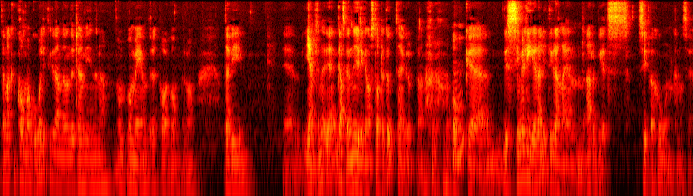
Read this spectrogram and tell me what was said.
där man kan komma och gå lite grann under terminerna och vara med under ett par gånger. Och där vi eh, egentligen ganska nyligen har startat upp den här gruppen. Mm. och eh, det simulerar lite grann en arbetssituation kan man säga.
